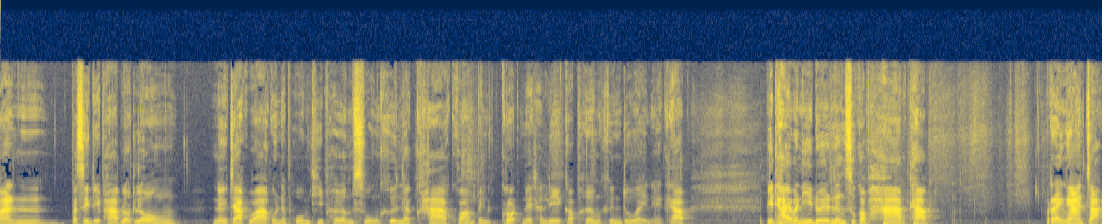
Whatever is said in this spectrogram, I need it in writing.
มันประสิทธิภาพลดลง เนื่องจากว่าอุณหภูมิที่เพิ่มสูงขึ้นและค่าความเป็นกรดในทะเลก็เพิ่มขึ้นด้วยนะครับปิดท้ายวันนี้ด้วยเรื่องสุขภาพครับ รายงานจาก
